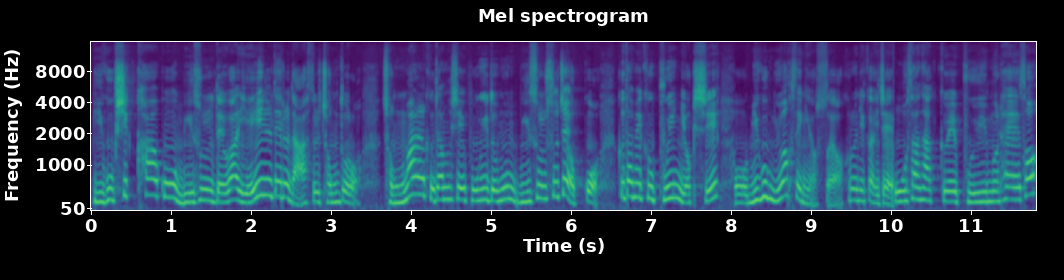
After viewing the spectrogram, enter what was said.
미국 시카고 미술대와 예일대를 나왔을 정도로 정말 그 당시에 보기 드문 미술 수재였고 그 다음에 그 부인 역시 어, 미국 유학생이었어요. 그러니까 이제 오산학교에 부임을 해서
